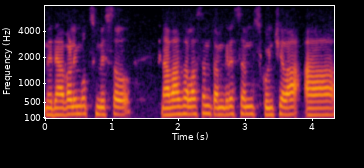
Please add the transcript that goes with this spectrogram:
nedávaly moc smysl, navázala jsem tam, kde jsem skončila a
